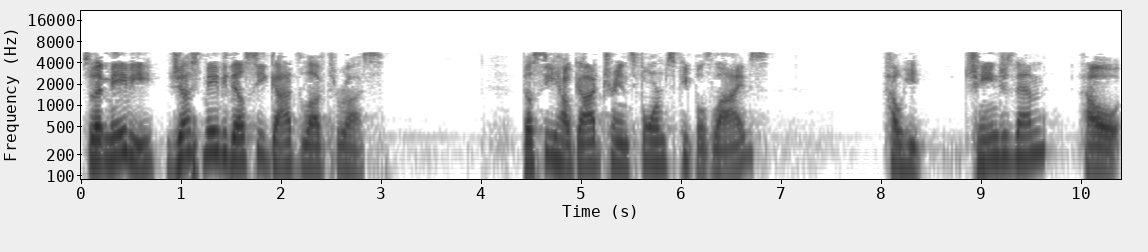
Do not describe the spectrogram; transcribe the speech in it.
So that maybe, just maybe, they'll see God's love through us. They'll see how God transforms people's lives, how He changes them, how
